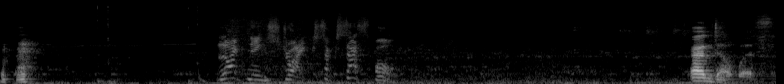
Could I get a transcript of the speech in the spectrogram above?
Lightning strike successful. And dealt with.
